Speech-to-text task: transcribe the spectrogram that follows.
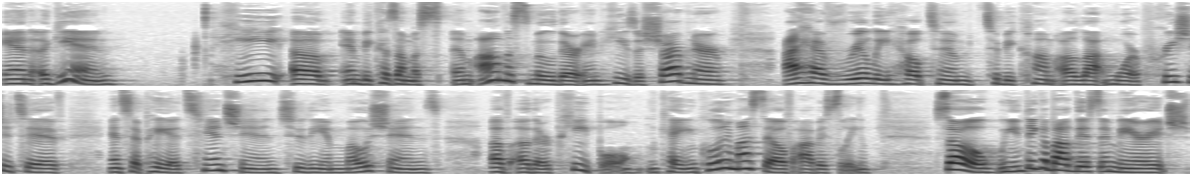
And again, he, um, and because I'm a, I'm a smoother and he's a sharpener, I have really helped him to become a lot more appreciative and to pay attention to the emotions of other people, okay, including myself, obviously. So when you think about this in marriage,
